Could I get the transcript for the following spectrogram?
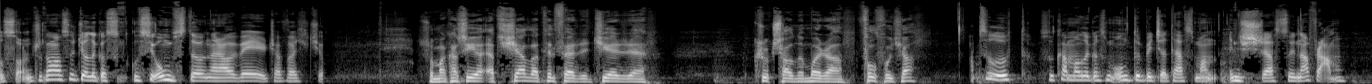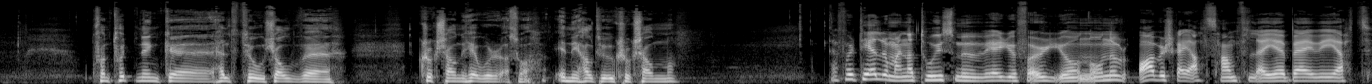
og sånn. Så kan man så gjøre gå hvordan omstøvner av veri til folk. Så man kan si at kjella tilfellet gjør uh, Kruksauna mora fullfutja? Ja. Absolut. Så kan man lägga som underbygga det som man önskar syna fram. Från tuttning uh, helt till själv uh, Krukshavn hever, alltså inne i halvtid ur Krukshavn. Det forteller om en av tog som vi jo før, jo, och nu avvärskar jag allt samfället bara vi at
